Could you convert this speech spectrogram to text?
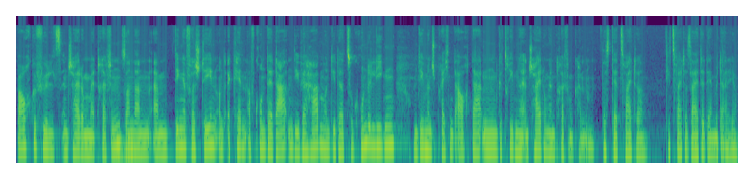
Bauchgefühlsentscheidung mehr treffen, sondern ähm, Dinge verstehen und erkennen aufgrund der Daten, die wir haben und die da zugrunde liegen und dementsprechend auch datengetriebene Entscheidungen treffen können. Das ist der zweite, die zweite Seite der Medaille.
